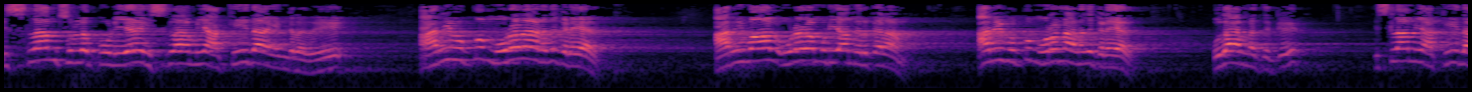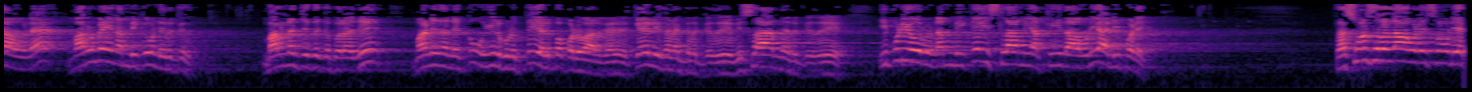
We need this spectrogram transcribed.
இஸ்லாம் சொல்லக்கூடிய இஸ்லாமிய அக்கீதா என்கிறது அறிவுக்கும் முரணானது கிடையாது. அறிவால் உணர முடியாமல் இருக்கலாம். அறிவுக்கும் முரணானது கிடையாது. உதாரணத்துக்கு இஸ்லாமிய அக்கீதாவில் மறுமை நம்பிக்கை ஒன்று இருக்குது. மரணத்துக்கு பிறகு மனிதனுக்கு உயிர் கொடுத்து எழுப்பப்படுவார்கள். கேள்வி கணக்கு இருக்குது விசாரணை இருக்குது. இப்படி ஒரு நம்பிக்கை இஸ்லாமிய அக்கீதாவுடைய அடிப்படை. ரசூல் சல்லா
